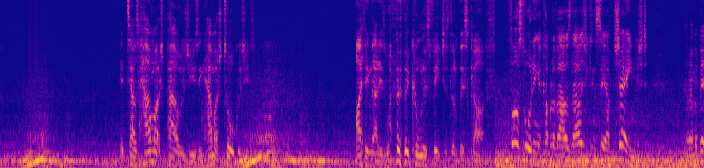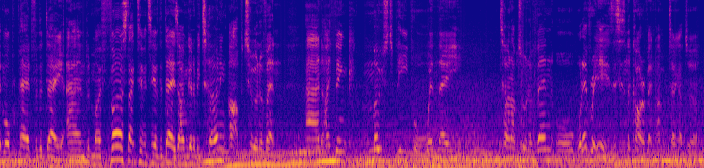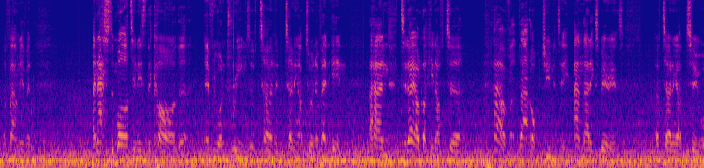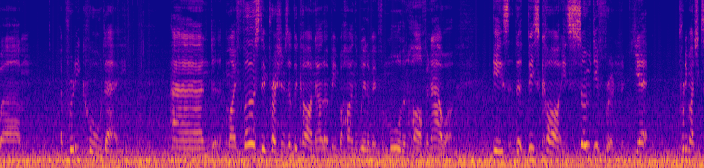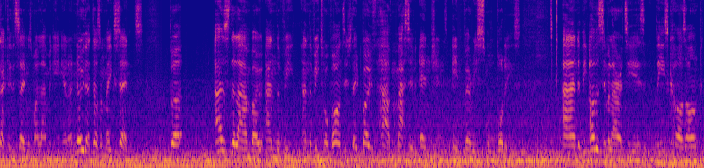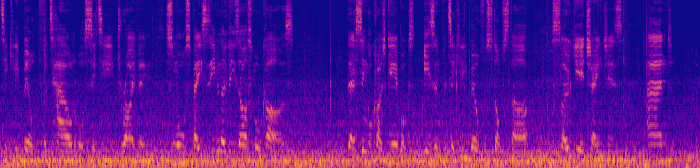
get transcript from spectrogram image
it tells how much power was using, how much torque was using. I think that is one of the coolest features of this car. Fast forwarding a couple of hours now, as you can see I've changed and I'm a bit more prepared for the day and my first activity of the day is I'm going to be turning up to an event and I think most people when they turn up to an event or whatever it is this isn't a car event I'm turning up to a, a family event. An Aston Martin is the car that everyone dreams of turn, turning up to an event in. And today I'm lucky enough to have that opportunity and that experience of turning up to um, a pretty cool day. And my first impressions of the car now that I've been behind the wheel of it for more than half an hour is that this car is so different yet pretty much exactly the same as my Lamborghini. And I know that doesn't make sense but as the Lambo and the V and the V12 Vantage they both have massive engines in very small bodies and the other similarity is these cars aren't particularly built for town or city driving. Small spaces, even though these are small cars, their single clutch gearbox isn't particularly built for stop start, slow gear changes. And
